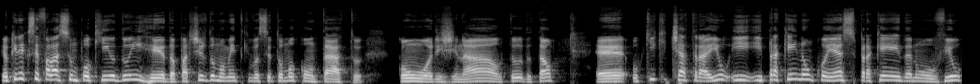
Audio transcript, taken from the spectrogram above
Eu queria que você falasse um pouquinho do enredo, a partir do momento que você tomou contato com o original, tudo tal. É, o que, que, te atraiu? E, e para quem não conhece, para quem ainda não ouviu,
